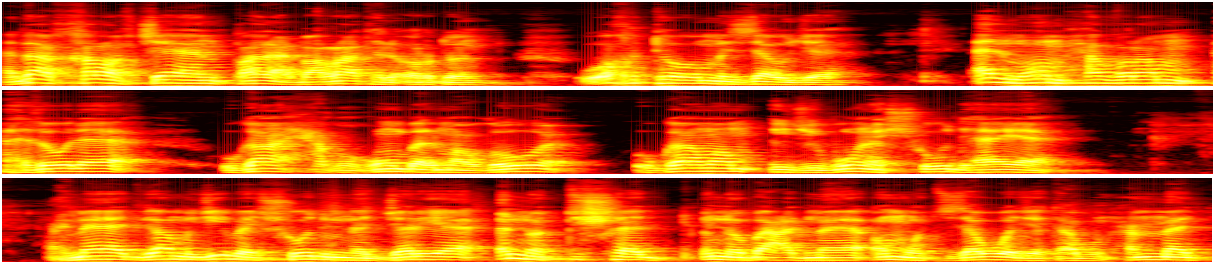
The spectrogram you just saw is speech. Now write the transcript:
هذاك خلف كان طالع برات الأردن وأخته متزوجة المهم حضرم هذولا وقام يحققون بالموضوع وقاموا يجيبون الشهود هاي. عماد قام يجيب الشهود من الجرية إنه تشهد إنه بعد ما أمه تزوجت أبو محمد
